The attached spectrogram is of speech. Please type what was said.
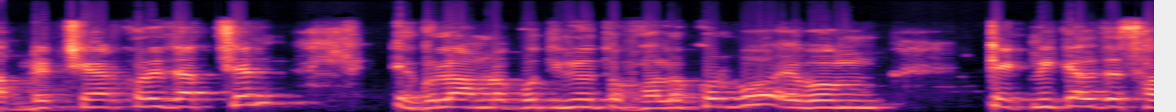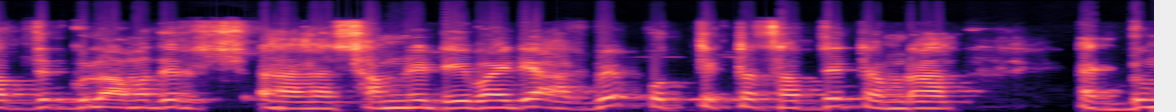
আপডেট শেয়ার করে যাচ্ছেন, এগুলো আমরা প্রতিনিয়ত ফলো করব এবং টেকনিক্যাল যে সাবজেক্টগুলো আমাদের সামনে ডে বাই ডে আসবে, প্রত্যেকটা সাবজেক্ট আমরা একদম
